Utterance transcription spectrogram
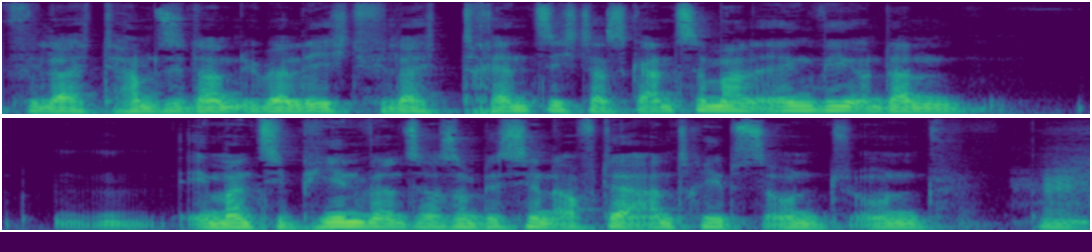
vielleicht haben sie dann überlegt, vielleicht trennt sich das Ganze mal irgendwie und dann emanzipieren wir uns auch so ein bisschen auf der Antriebs- und, und hm.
